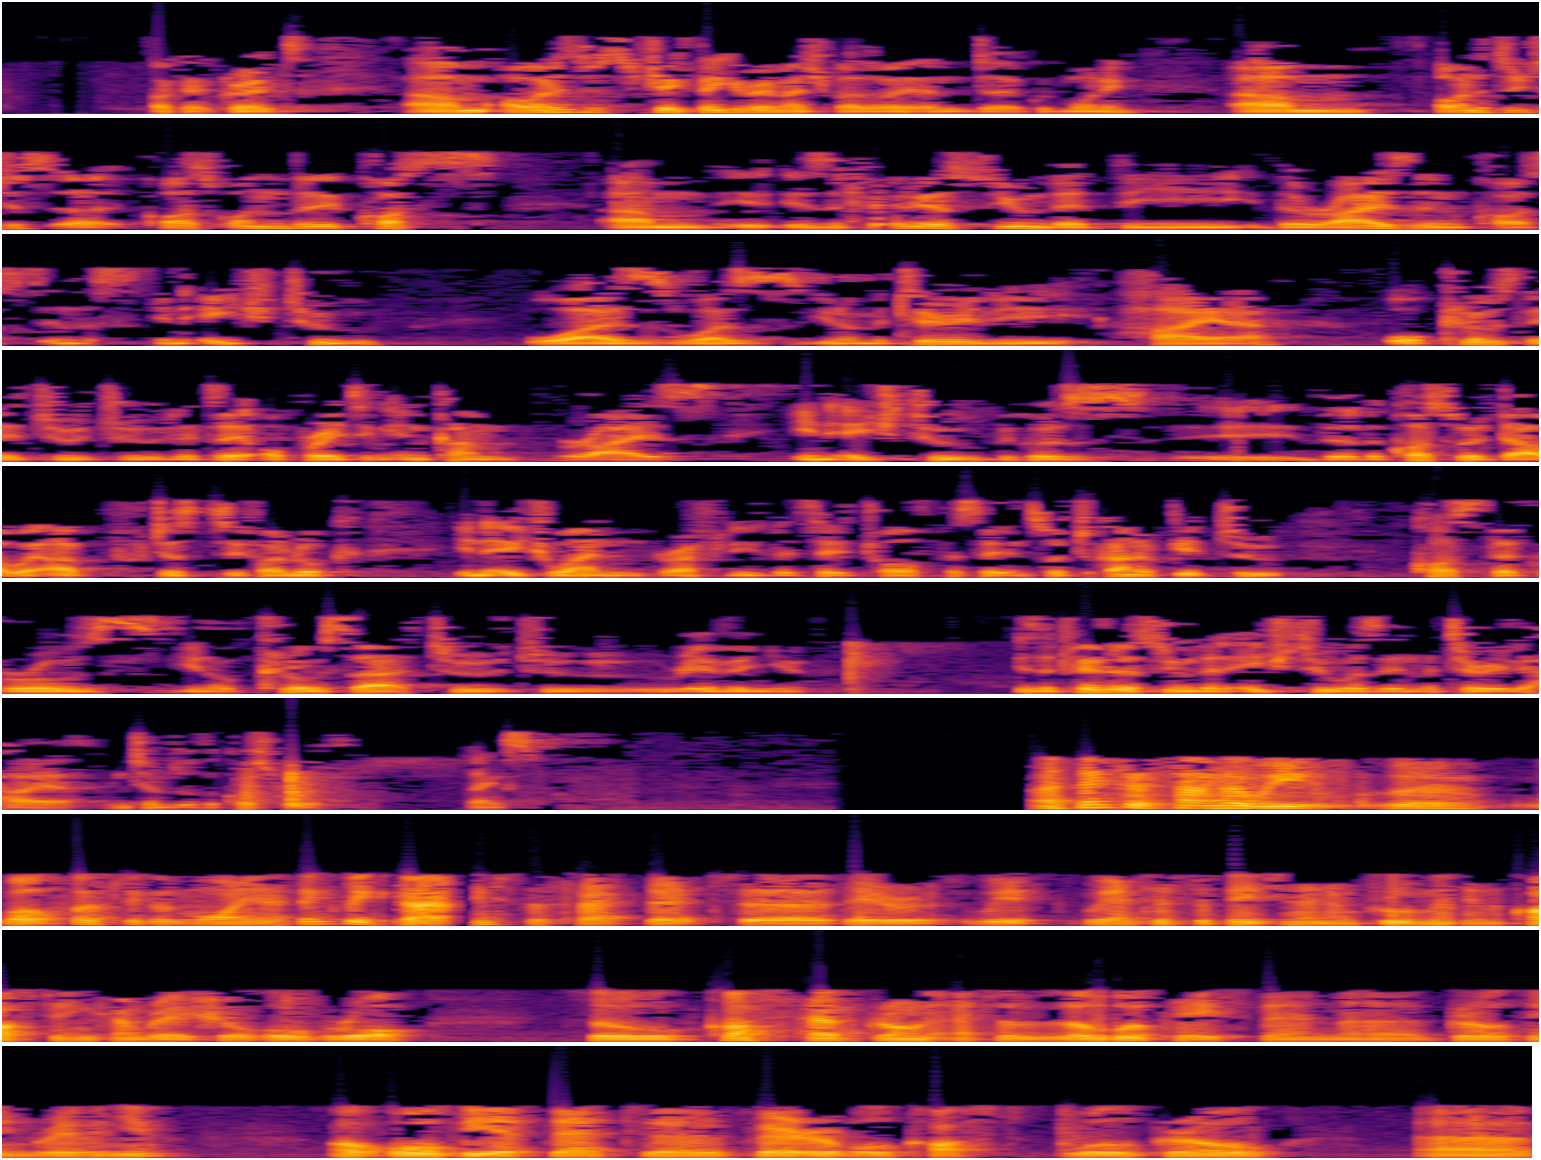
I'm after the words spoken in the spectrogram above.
Okay, great. Um, I wanted to just to check. Thank you very much, by the way, and uh, good morning. Um, I wanted to just uh, ask on the costs, Um, is it fair to assume that the the rise in costs in H2 was was, you know, materially higher or close there to, let's say, operating income rise in H2? Because eh, The costs were up, just if I look in H1, roughly, let's say 12%. So to kind of get to costs that rose you know, closer to revenue, is it fair to assume that H2 was then materially higher in terms of the cost growth? Thanks. I think, Asanda, we uh well, firstly, good morning. I think we got into the fact that uh, we're anticipating an improvement in the cost-to-income ratio overall. So costs have grown at a lower pace than uh, growth in revenue, albeit that uh, variable cost will grow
